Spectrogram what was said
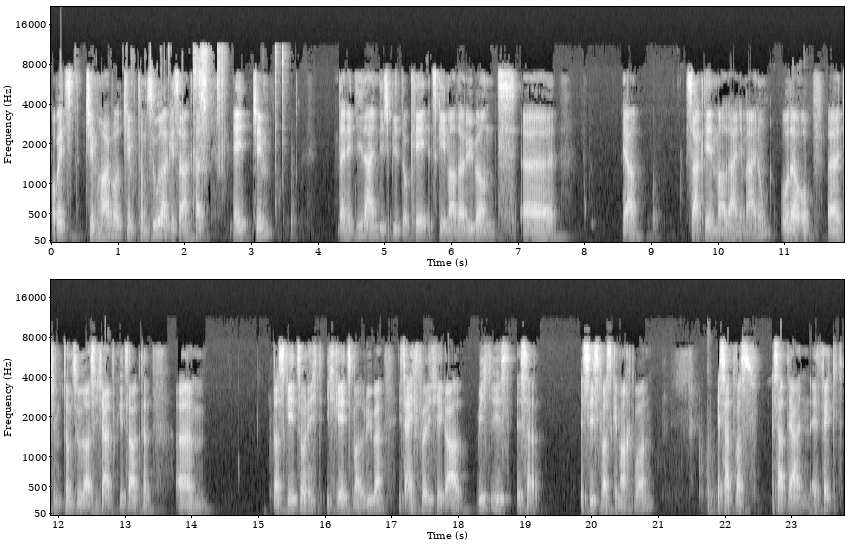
Ob jetzt Jim Harbour, Jim Tomsula gesagt hat, hey Jim, deine D-Line, die spielt okay, jetzt geh mal darüber und äh, ja, sag denen mal deine Meinung. Oder ob äh, Jim Tomsula sich einfach gesagt hat, ähm, das geht so nicht, ich gehe jetzt mal rüber, ist eigentlich völlig egal. Wichtig ist, es, hat, es ist was gemacht worden. Es hat was, es hatte einen Effekt.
